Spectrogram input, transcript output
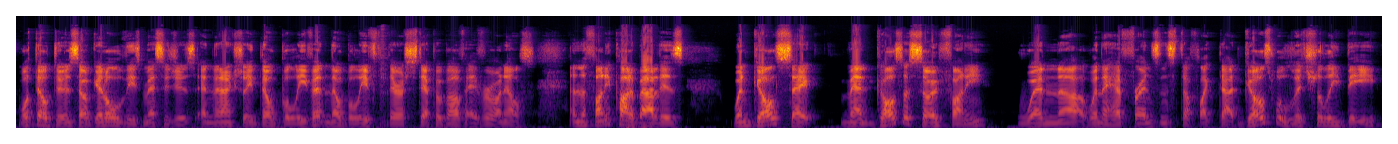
what they'll do is they'll get all these messages, and then actually they'll believe it, and they'll believe that they're a step above everyone else. And the funny part about it is when girls say, "Man, girls are so funny." When uh, when they have friends and stuff like that, girls will literally be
